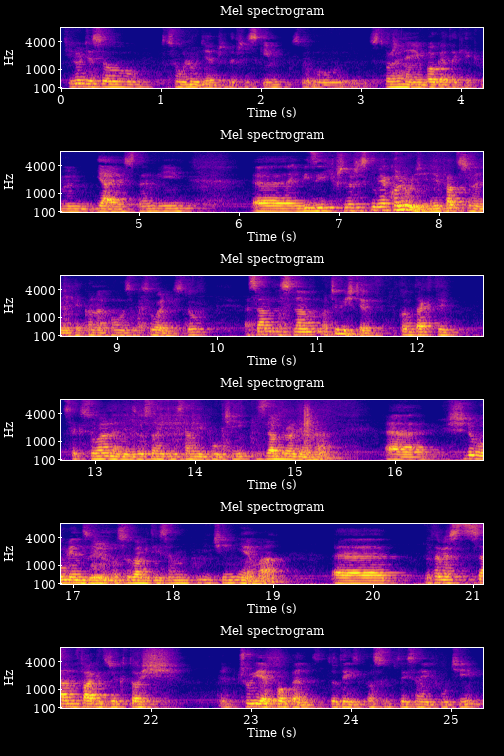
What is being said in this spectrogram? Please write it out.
Ci ludzie są, są ludzie przede wszystkim, są stworzeniami Boga, tak jak my, ja jestem i e, widzę ich przede wszystkim jako ludzi, nie patrzę na nich jako na homoseksualistów. A sam islam, oczywiście, kontakty seksualne między osobami tej samej płci zabronione. E, ślubu między osobami tej samej płci nie ma. E, natomiast sam fakt, że ktoś czuje popęd do tej osób tej samej płci,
